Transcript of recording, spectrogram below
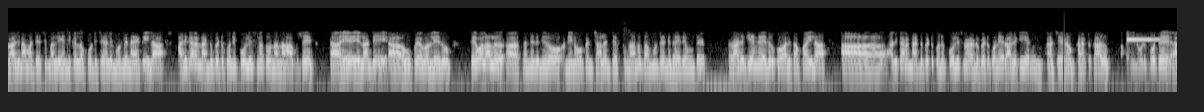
రాజీనామా చేసి మళ్ళీ ఎన్నికల్లో పోటీ చేయాలి మురళీ నాయక్. ఇలా అధికారాన్ని అడ్డు పెట్టుకొని పోలీసులతో నన్ను ఆపితే ఆ, ఏ- ఎలాంటి ఆ, ఉపయోగం లేదు. సేవలాల్ ఆ, సన్నిధిలో నేను ఓపెన్ ఛాలెంజ్ చేస్తున్నాను. దమ్ముంటే నీ ధైర్యం ఉంటే రాజకీయంగా ఎదుర్కోవాలి తప్ప ఇలా ఆ అధికారాన్ని అడ్డు పెట్టుకొని పోలీసులను అడ్డు పెట్టుకొని రాజకీయం చేయడం కరెక్ట్ కాదు. నేను ఓడిపోతే ఆ,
